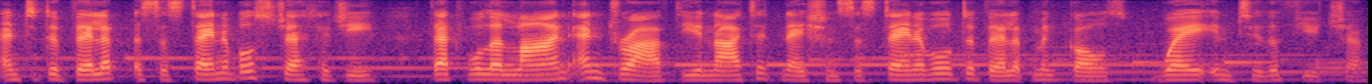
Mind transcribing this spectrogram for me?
and to develop a sustainable strategy that will align and drive the United Nations Sustainable Development Goals way into the future.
